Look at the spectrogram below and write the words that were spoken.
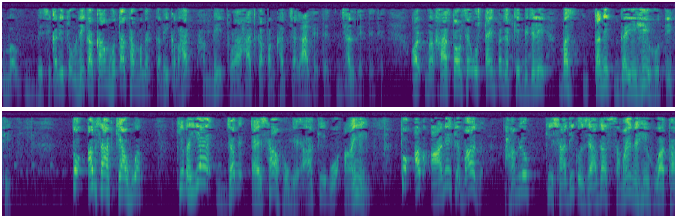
बेसिकली तो उन्हीं का काम होता था, मगर कभी कभार हम भी थोड़ा हाथ का पंखा चला देते, झल देते थे। और खासतौर से उस टाइम पर जबकि बिजली बस तनिक गई ही होती थी। तो अब साहब क्या हुआ? कि भैया, जब ऐसा हो गया कि वो आई तो अब आने के बाद हम लोग की शादी को ज़्यादा समय नहीं हुआ था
